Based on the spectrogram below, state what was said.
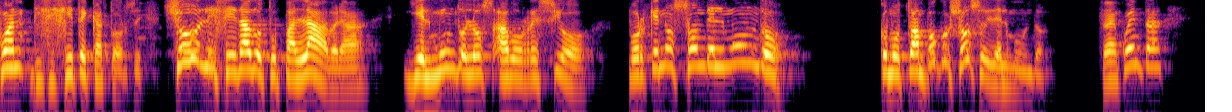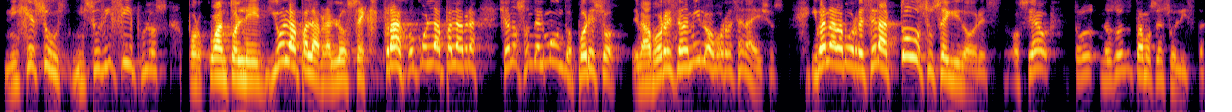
Juan 17, 14. Yo les he dado tu palabra y el mundo los aborreció porque no son del mundo, como tampoco yo soy del mundo. ¿Se dan cuenta? Ni Jesús ni sus discípulos, por cuanto le dio la palabra, los extrajo con la palabra, ya no son del mundo. Por eso, me aborrecen a mí, lo aborrecen a ellos. Y van a aborrecer a todos sus seguidores. O sea, nosotros estamos en su lista.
